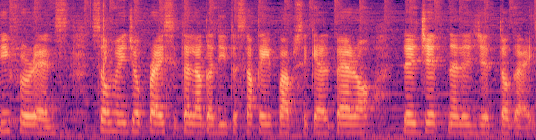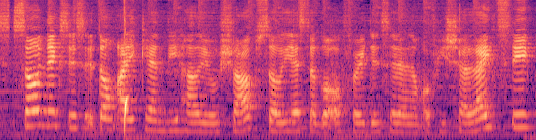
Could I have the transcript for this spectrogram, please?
difference. So, medyo pricey talaga dito sa K-Popsicle. Pero, legit na legit to, guys. So, next is itong Eye Candy Halio Shop. So, yes, nag-offer din sila ng official light stick,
